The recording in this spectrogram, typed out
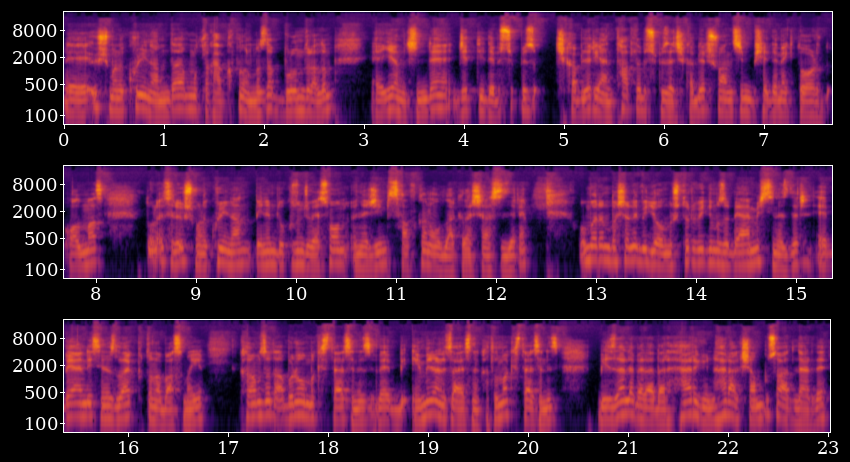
E, 3 numaralı Kulinan'ı da mutlaka kuponumuzda bulunduralım. E, yarın içinde ciddi de bir sürpriz çıkabilir. Yani tatlı bir sürpriz de çıkabilir. Şu an için bir şey demek doğru olmaz. Dolayısıyla 3 numaralı Kulinan benim 9. ve son önereceğim safkan oldu arkadaşlar sizlere. Umarım başarılı video olmuştur. Videomuzu beğenmişsinizdir. E, beğendiyseniz like butonuna basmayı, kanalımıza da abone olmak isterseniz ve Emir Analiz ailesine katılmak isterseniz bizlerle beraber her gün her akşam bu saatlerde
